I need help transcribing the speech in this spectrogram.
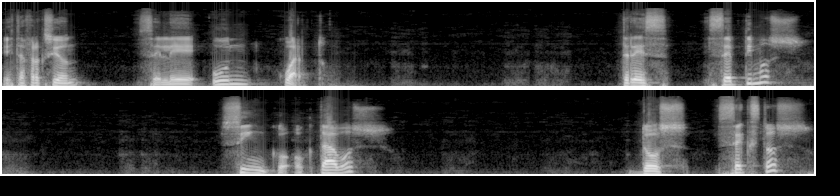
Esta fracción se lee un cuarto. 3 séptimos 5 octavos, 2 sextos,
